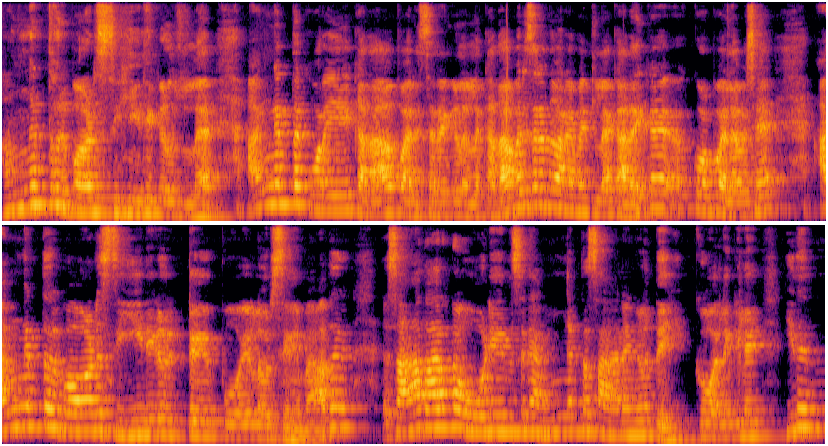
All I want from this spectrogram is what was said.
അങ്ങനത്തെ ഒരുപാട് സീനുകളുള്ള അങ്ങനത്തെ കുറെ കഥാപരിസരങ്ങളുള്ള കഥാപരിസരം എന്ന് പറയാൻ പറ്റില്ല കഥയൊക്കെ കുഴപ്പമില്ല പക്ഷെ അങ്ങനത്തെ ഒരുപാട് സീനുകൾ ഇട്ട് പോയുള്ള ഒരു സിനിമ. അത് സാധാരണ ഓഡിയൻസിന് അങ്ങനത്തെ സാധനങ്ങൾ ദഹിക്കോ അല്ലെങ്കിൽ ഇതെന്താ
